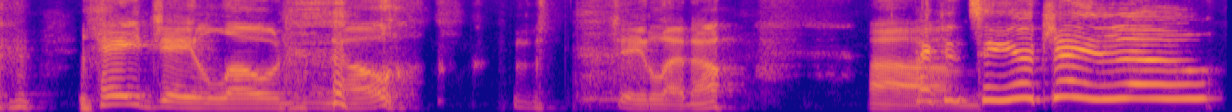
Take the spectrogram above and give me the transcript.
hey J Lo. No. Jay Leno. Um, I can see you, J Lo.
